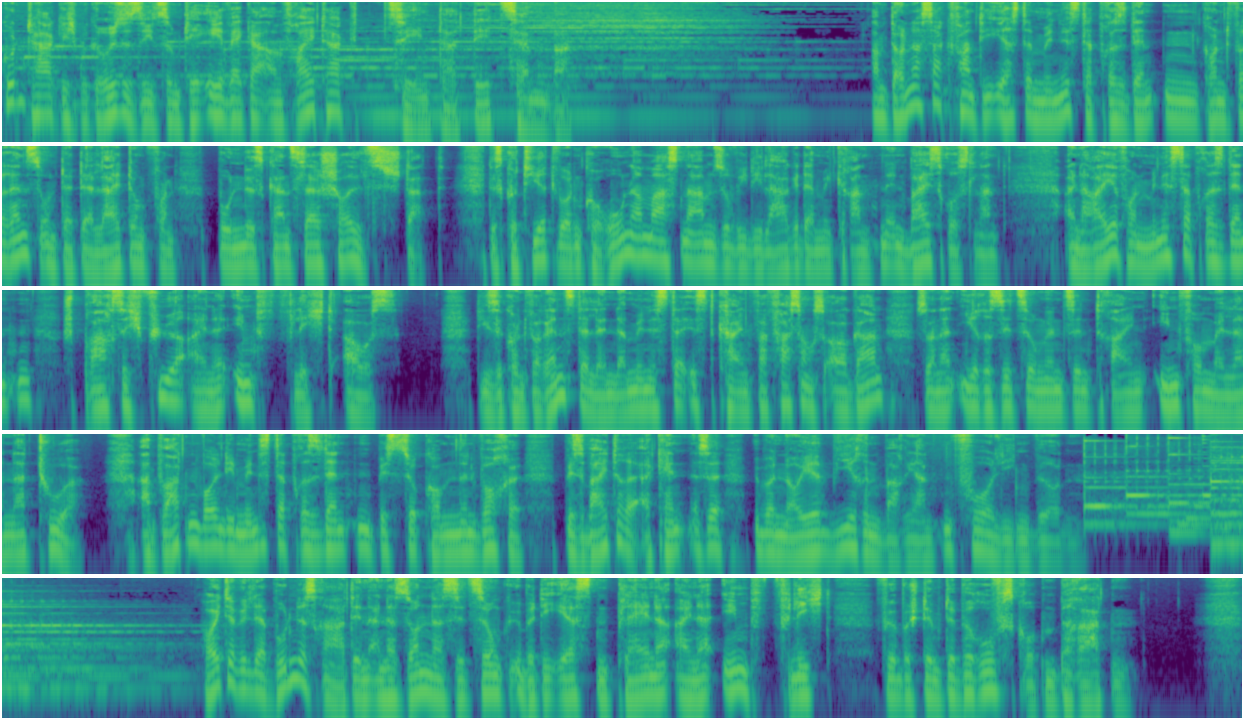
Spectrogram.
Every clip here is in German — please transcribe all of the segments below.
Guten Tag, ich begrüße Sie zum TE-Wecker am Freitag, 10. Dezember. Am Donnerstag fand die erste Ministerpräsidentenkonferenz unter der Leitung von Bundeskanzler Scholz statt. Diskutiert wurden Corona-Maßnahmen sowie die Lage der Migranten in Weißrussland. Eine Reihe von Ministerpräsidenten sprach sich für eine Impfpflicht aus. Diese Konferenz der Länderminister ist kein Verfassungsorgan, sondern ihre Sitzungen sind rein informeller Natur. Abwarten wollen die Ministerpräsidenten bis zur kommenden Woche, bis weitere Erkenntnisse über neue Virenvarianten vorliegen würden. Heute will der Bundesrat in einer Sondersitzung über die ersten Pläne einer Impfpflicht für bestimmte Berufsgruppen beraten.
